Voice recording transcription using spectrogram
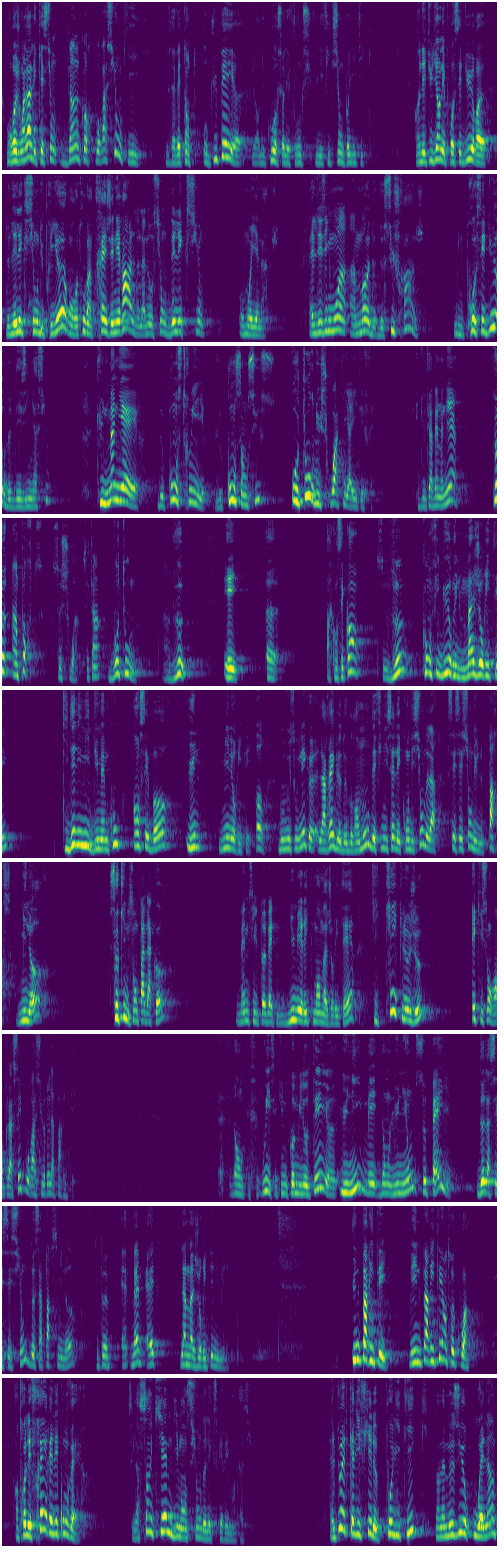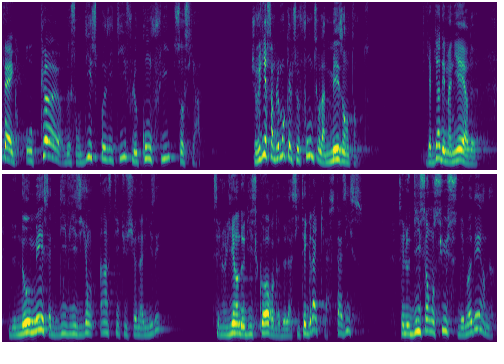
On rejoint là les questions d'incorporation qui nous avaient tant occupés euh, lors du cours sur les, fictions politiques. En étudiant les procédures euh, de l'élection du prieur, on retrouve un trait général de la notion d'élection au Moyen Âge. Elle désigne moins un mode de suffrage ou une procédure de désignation qu'une manière de construire le consensus autour du choix qui a été fait. Et d'une certaine manière, peu importe ce choix, c'est un votum, un vœu. Et euh, par conséquent, ce vœu configure une majorité qui délimite du même coup en ses bords une minorité. Or, vous vous souvenez que la règle de Grandmont définissait les conditions de la sécession d'une parse minore. Ceux qui ne sont pas d'accord, même s'ils peuvent être numériquement majoritaires, qui quittent le jeu et qui sont remplacés pour assurer la parité. Euh, donc oui, c'est une communauté euh, unie, mais dont l'union se paye de la sécession de sa parse mineure, qui peut même être la majorité numérique. Une parité, mais une parité entre quoi? Entre les frères et les convers. C'est la cinquième dimension de l'expérimentation. Elle peut être qualifiée de politique dans la mesure où elle intègre au cœur de son dispositif le conflit social. Je veux dire simplement qu'elle se fonde sur la mésentente. Il y a bien des manières de, nommer cette division institutionnalisée. C'est le lien de discorde de la cité grecque, la stasis. C'est le dissensus des modernes,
